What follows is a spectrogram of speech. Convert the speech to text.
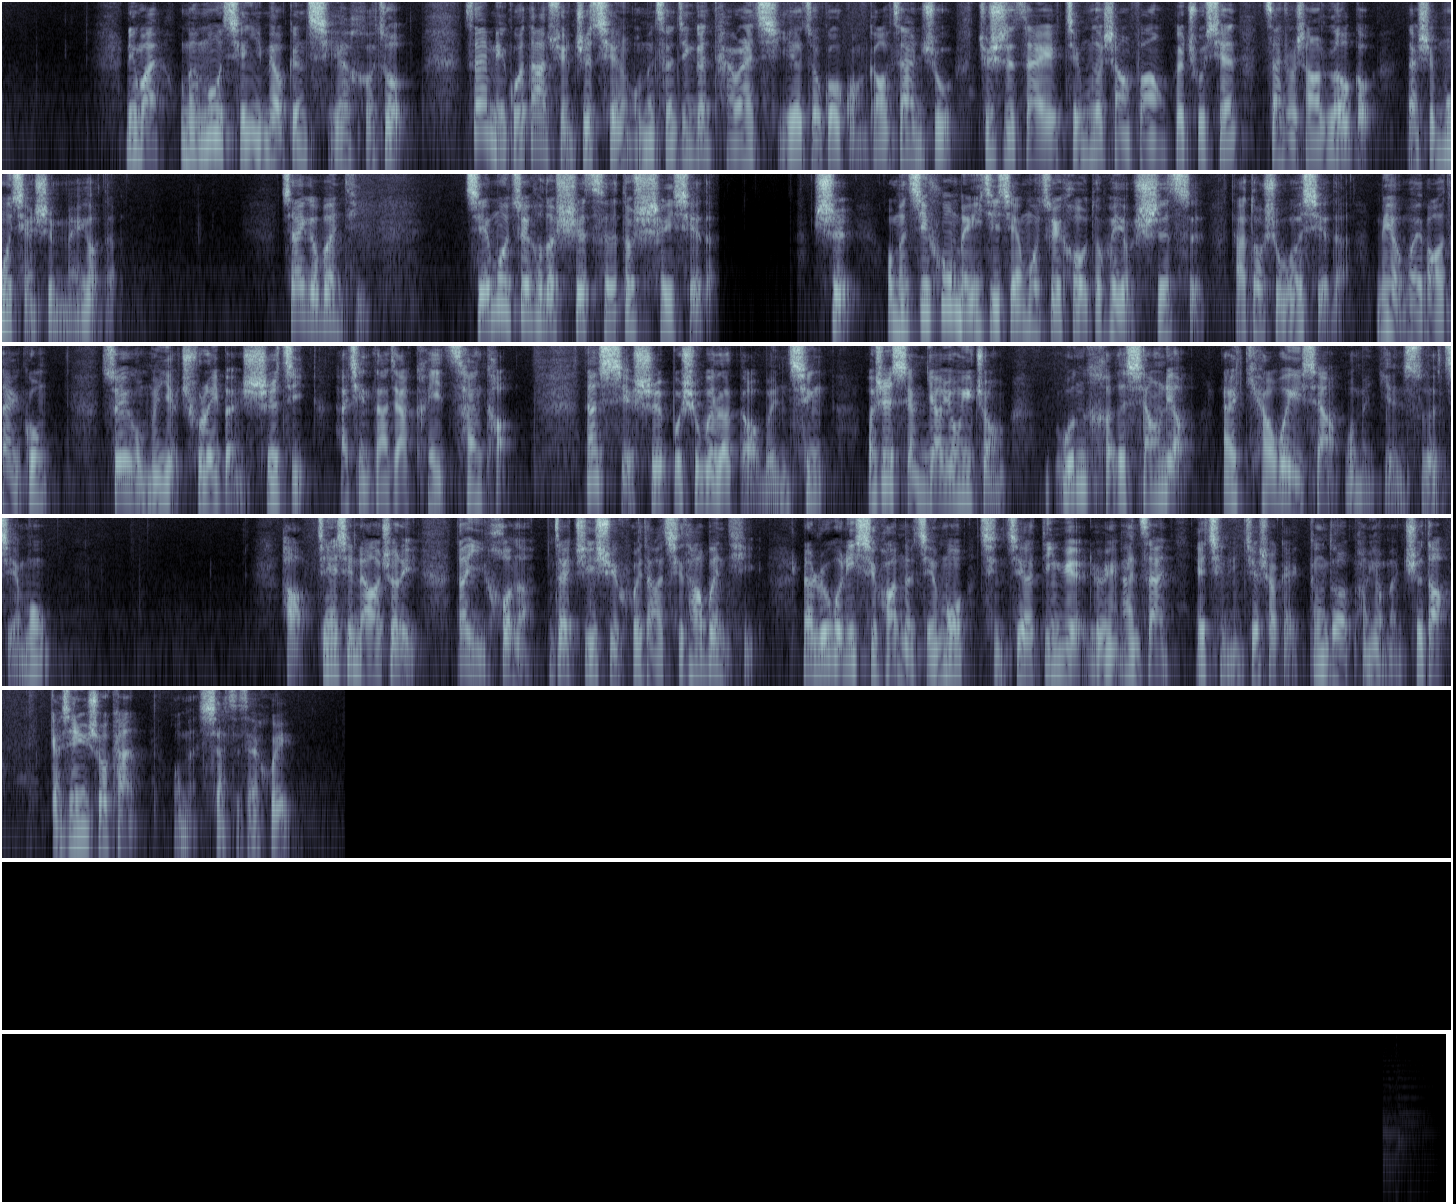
另外，我们目前也没有跟企业合作。在美国大选之前，我们曾经跟台湾的企业做过广告赞助，就是在节目的上方会出现赞助商的 logo，但是目前是没有的。下一个问题，节目最后的诗词都是谁写的？是我们几乎每一集节目最后都会有诗词，那都是我写的，没有外包代工。所以我们也出了一本诗集，还请大家可以参考。那写诗不是为了搞文青，而是想要用一种温和的香料。来调味一下我们严肃的节目。好，今天先聊到这里。那以后呢，再继续回答其他问题。那如果你喜欢我们的节目，请记得订阅、留言、按赞，也请您介绍给更多的朋友们知道。感谢您收看，我们下次再会。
